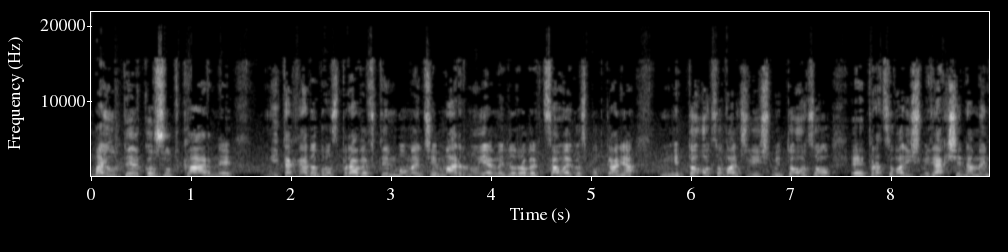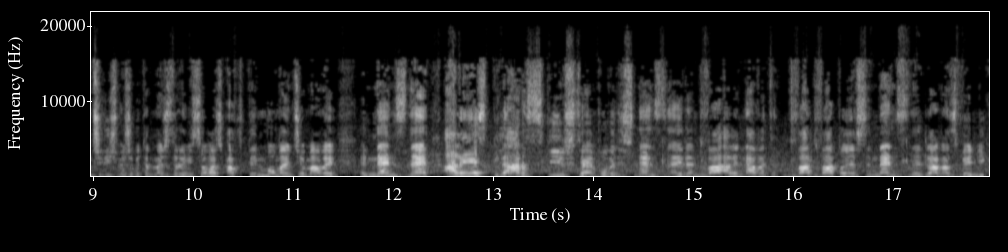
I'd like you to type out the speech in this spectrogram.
mają tylko rzut karny i tak na dobrą sprawę w tym momencie marnujemy dorobek całego spotkania. To o co walczyliśmy, to o co e, pracowaliśmy, jak się namęczyliśmy, żeby ten mecz zremisować, a w tym momencie mamy nędzne, ale jest Pilarski, już chciałem powiedzieć nędzne 1-2, ale nawet 2-2 to jest nędzny dla nas wynik.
